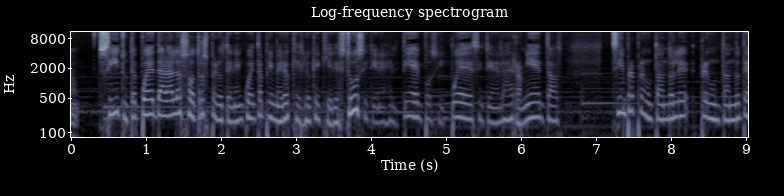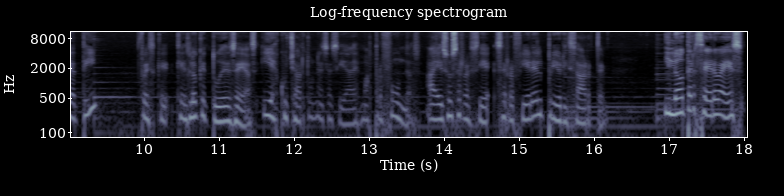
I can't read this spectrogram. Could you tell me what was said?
No, sí, tú te puedes dar a los otros, pero ten en cuenta primero qué es lo que quieres tú, si tienes el tiempo, si puedes, si tienes las herramientas, siempre preguntándole, preguntándote a ti, pues qué, qué, es lo que tú deseas y escuchar tus necesidades más profundas. A eso se refiere, se refiere el priorizarte. Y lo tercero es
